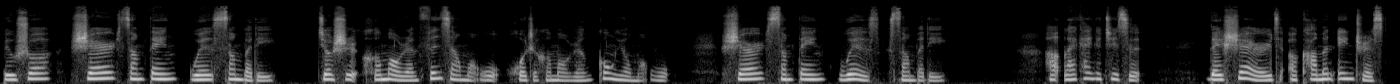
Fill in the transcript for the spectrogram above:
比如说，share something with somebody，就是和某人分享某物或者和某人共用某物。share something with somebody。好，来看一个句子：They shared a common interest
